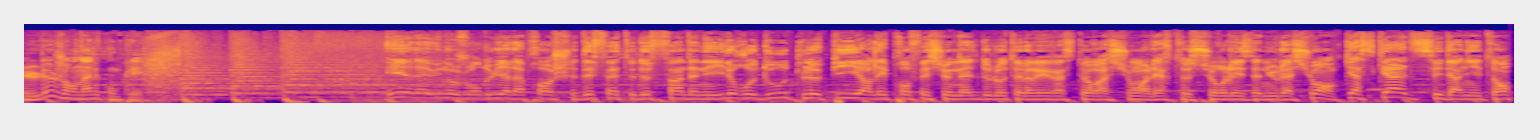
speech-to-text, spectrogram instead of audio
Le journal complet. Et à la une aujourd'hui, à l'approche des fêtes de fin d'année, ils redoutent le pire. Les professionnels de l'hôtellerie-restauration alertent sur les annulations en cascade ces derniers temps.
